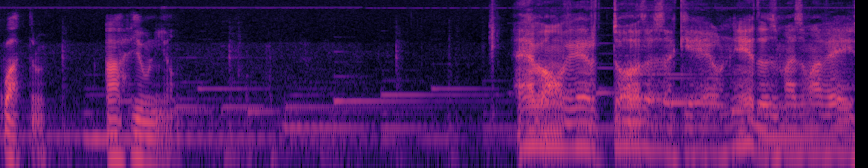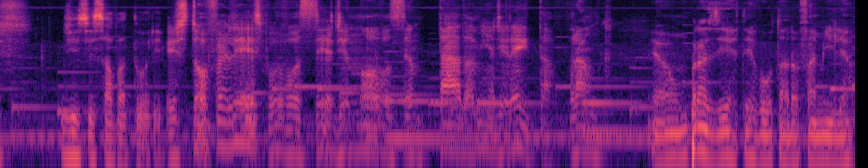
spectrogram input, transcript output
4. A reunião. É bom ver todos aqui reunidos mais uma vez. Disse Salvatore. Estou feliz por você de novo sentado à minha direita, Frank. É um prazer ter voltado à família.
